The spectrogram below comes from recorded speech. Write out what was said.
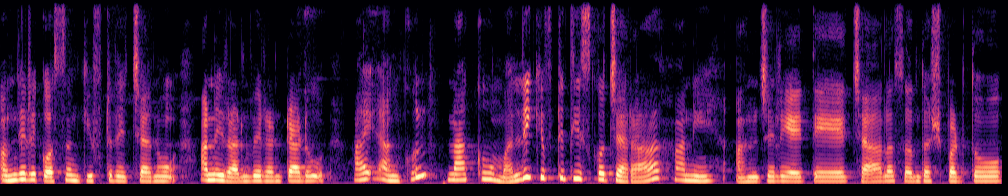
అంజలి కోసం గిఫ్ట్ తెచ్చాను అని రణ్వీర్ అంటాడు. ఐ అంకుల్ నాకు మళ్ళీ గిఫ్ట్ తీసుకొచ్చారా? అని అంజలి అయితే చాలా సంతోషపడుతూ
